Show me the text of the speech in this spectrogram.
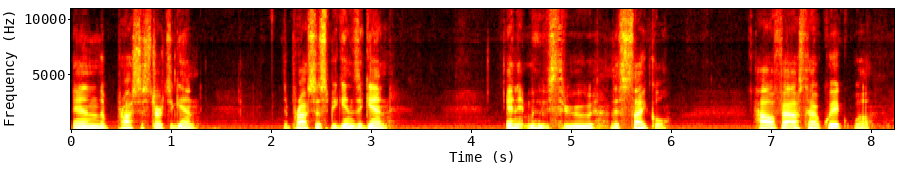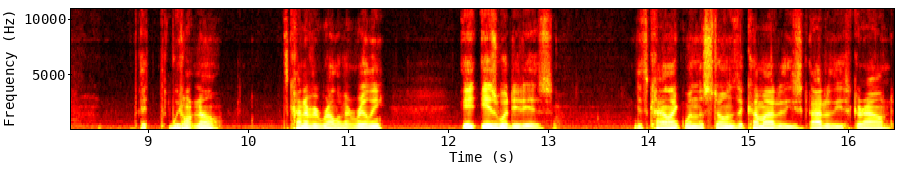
and the process starts again. The process begins again. And it moves through this cycle. How fast, how quick? Well, it, we don't know it's kind of irrelevant, really. It is what it is. It's kind of like when the stones that come out of these out of these ground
